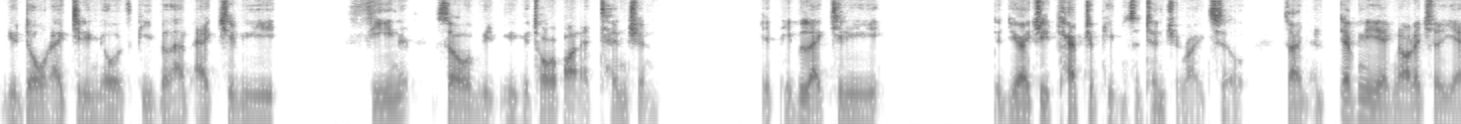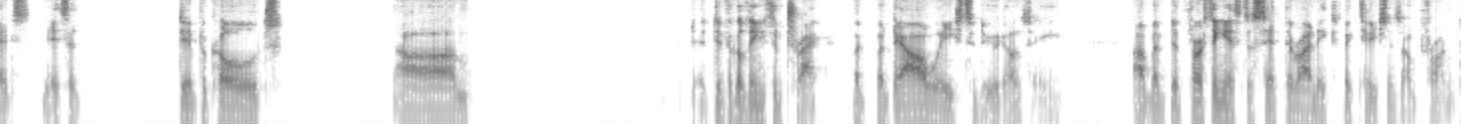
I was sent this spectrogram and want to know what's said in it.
you don't actually know if people have actually seen it. So you could talk about attention. If people actually did you actually capture people's attention, right? So, so I definitely acknowledge that. Yeah, it's it's a difficult, um, difficult thing to track, but but there are ways to do it. I'll say, uh, but the first thing is to set the right expectations up front.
